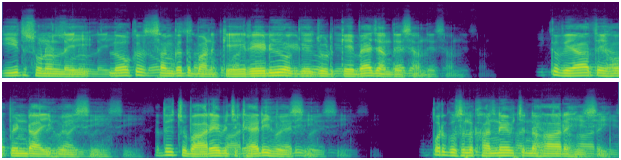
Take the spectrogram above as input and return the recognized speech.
ਗੀਤ ਸੁਣਨ ਲਈ ਲੋਕ ਸੰਗਤ ਬਣ ਕੇ ਰੇਡੀਓ ਅੱਗੇ ਜੁੜ ਕੇ ਬਹਿ ਜਾਂਦੇ ਸਨ। ਇੱਕ ਵਿਆਹ ਤੇ ਉਹ ਪਿੰਡ ਆਈ ਹੋਈ ਸੀ ਅਤੇ ਚੁਬਾਰੇ ਵਿੱਚ ਠਹਿਰੀ ਹੋਈ ਸੀ। ਉੱਪਰ ਗੁਸਲਖਾਨੇ ਵਿੱਚ ਨਹਾ ਰਹੀ ਸੀ।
